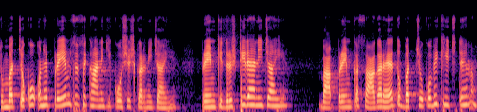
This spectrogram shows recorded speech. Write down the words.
तुम बच्चों को उन्हें प्रेम से सिखाने की कोशिश करनी चाहिए। प्रेम की दृष्टि रहनी चाहिए। बाप प्रेम का सागर है तो बच्चों को भी खींचते हैं ना।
